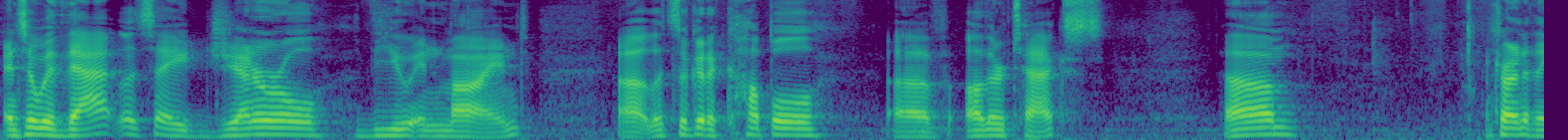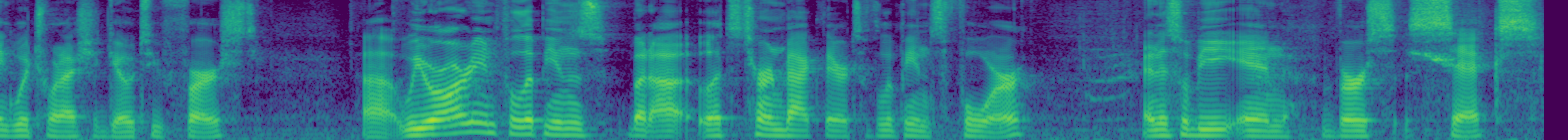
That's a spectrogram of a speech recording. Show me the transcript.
And so, with that, let's say, general view in mind, uh, let's look at a couple of other texts. Um, I'm trying to think which one I should go to first. Uh, we were already in Philippians, but uh, let's turn back there to Philippians 4, and this will be in verse 6.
